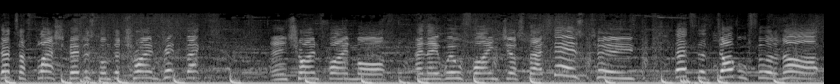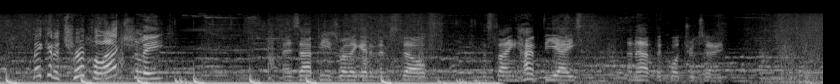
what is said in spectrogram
That's a flash Featherstorm to try and rip back and try and find more, and they will find just that. There's two. That's the double fill and up. Make it a triple, actually. And Zappi's relegated himself to saying have the ace and have the quadra two.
